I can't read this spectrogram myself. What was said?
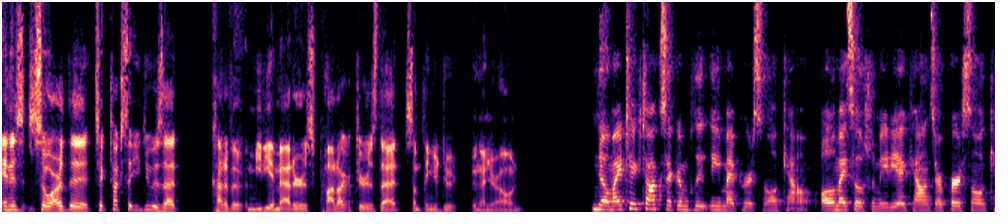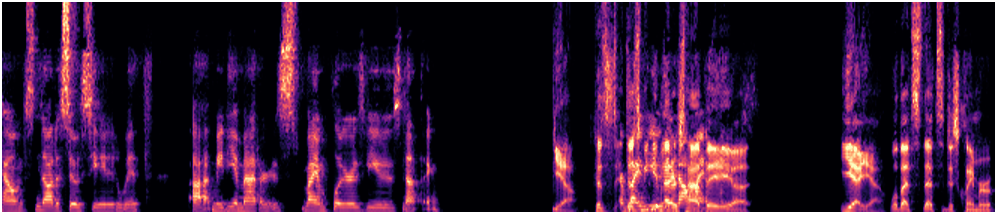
And is so are the TikToks that you do, is that kind of a Media Matters product or is that something you're doing on your own? No, my TikToks are completely my personal account. All of my social media accounts are personal accounts, not associated with uh, Media Matters, my employer's views, nothing. Yeah, because does Media Matters have a? Uh, yeah, yeah. Well, that's that's a disclaimer.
